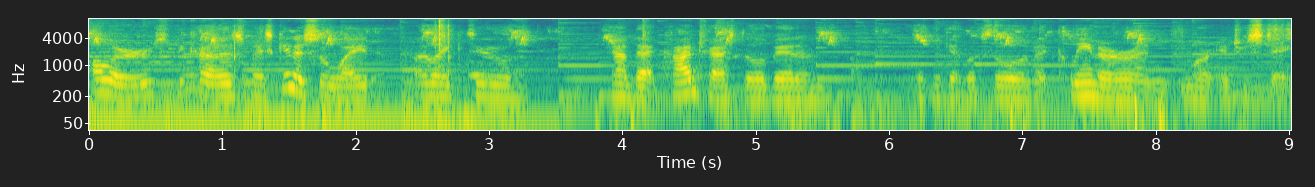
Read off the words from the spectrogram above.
colors because my skin is so white. I like to have that contrast a little bit and I think it looks a little bit cleaner and more interesting.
